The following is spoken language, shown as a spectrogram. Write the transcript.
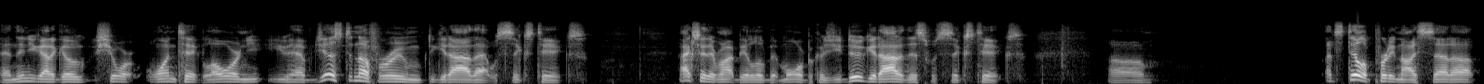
and then you got to go short one tick lower, and you, you have just enough room to get out of that with six ticks. Actually, there might be a little bit more because you do get out of this with six ticks. Um, that's still a pretty nice setup.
